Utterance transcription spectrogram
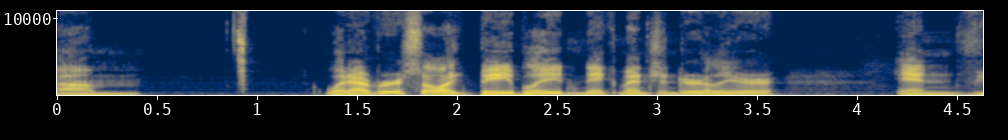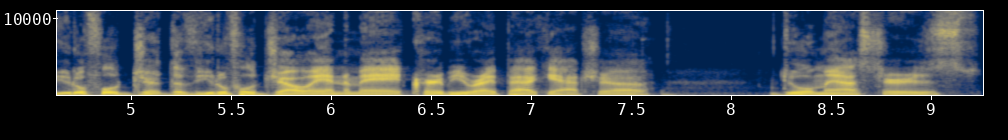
um, whatever. So like Beyblade, Nick mentioned earlier, and beautiful jo- the Viewtiful Joe anime, Kirby right back at ya, Duel Masters.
